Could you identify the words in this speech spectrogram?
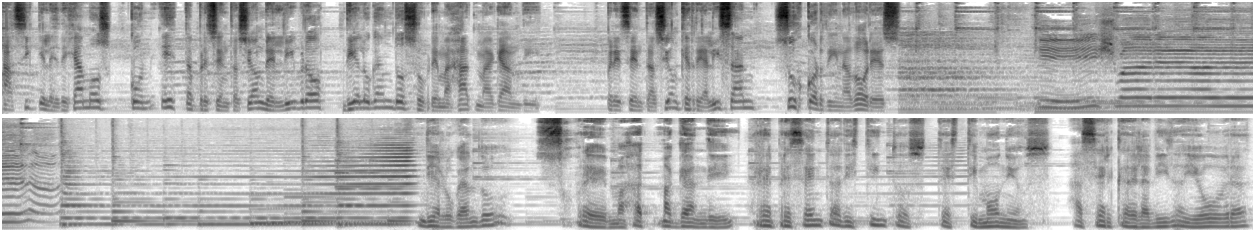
Así que les dejamos con esta presentación del libro Dialogando sobre Mahatma Gandhi presentación que realizan sus coordinadores. Dialogando sobre Mahatma Gandhi representa distintos testimonios acerca de la vida y obra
